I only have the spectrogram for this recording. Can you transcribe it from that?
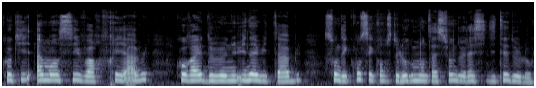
Coquilles amincies voire friables, corail devenu inhabitable sont des conséquences de l'augmentation de l'acidité de l'eau.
